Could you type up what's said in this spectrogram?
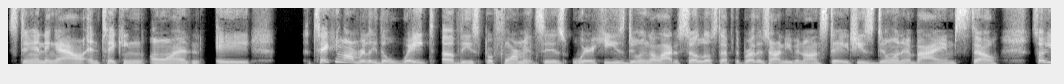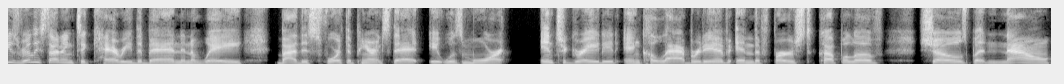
standing out and taking on a taking on really the weight of these performances where he's doing a lot of solo stuff. The brothers aren't even on stage. He's doing it by himself. So he's really starting to carry the band in a way by this fourth appearance that it was more integrated and collaborative in the first couple of shows. But now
